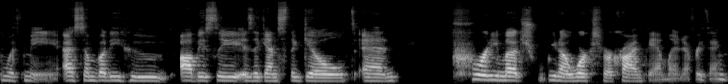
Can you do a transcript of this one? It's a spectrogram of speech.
with me as somebody who obviously is against the guild and pretty much, you know, works for a crime family and everything?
